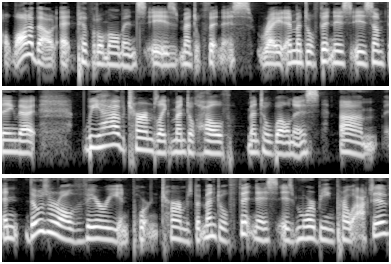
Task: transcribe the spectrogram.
a lot about at pivotal moments is mental fitness, right? And mental fitness is something that we have terms like mental health, mental wellness, um, and those are all very important terms. But mental fitness is more being proactive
